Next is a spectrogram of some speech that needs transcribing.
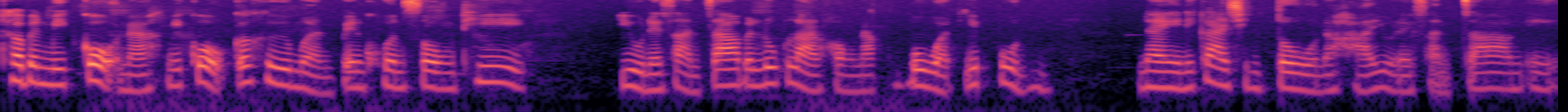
เธอเป็นมิโกะนะ มิโกะก็คือเหมือนเป็นคนทรงที่อยู่ในศาลเจ้าเป็นลูกหลานของนักบวชญี่ปุ่น ในนิกายชินโตนะคะ อยู่ในศาลเจ้านั่นเอง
